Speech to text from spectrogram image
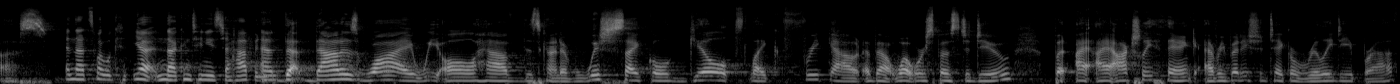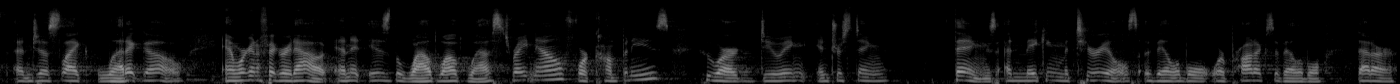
us. And that's what, we yeah, and that continues to happen. And that, that is why we all have this kind of wish cycle, guilt, like freak out about what we're supposed to do. But I, I actually think everybody should take a really deep breath and just like let it go. And we're going to figure it out. And it is the wild, wild west right now for companies who are doing interesting things and making materials available or products available that are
